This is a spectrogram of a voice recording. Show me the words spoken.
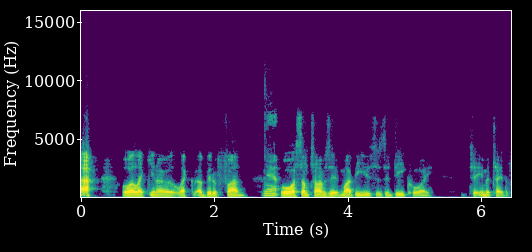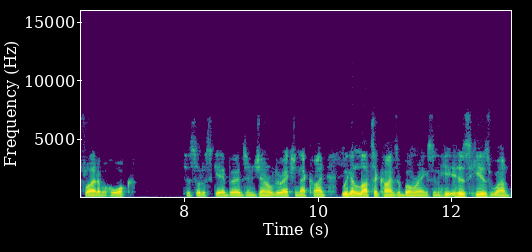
or like you know like a bit of fun. Yeah. Or sometimes it might be used as a decoy to imitate the flight of a hawk to sort of scare birds in general direction. That kind. We got lots of kinds of boomerangs, and here's here's one,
